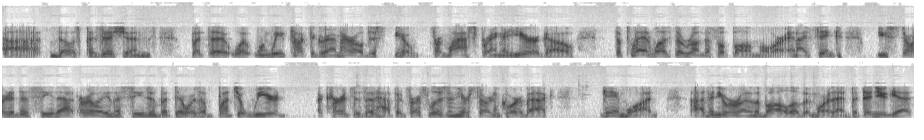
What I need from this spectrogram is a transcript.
uh, those positions. But the, when we talked to Graham Harrell just, you know, from last spring, a year ago, the plan was to run the football more. And I think you started to see that early in the season, but there was a bunch of weird occurrences that happened. First, losing your starting quarterback game one. Uh, then you were running the ball a little bit more then. But then you get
